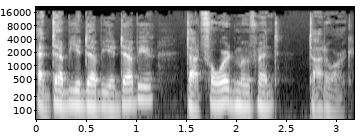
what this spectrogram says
at www.forwardmovement.org.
